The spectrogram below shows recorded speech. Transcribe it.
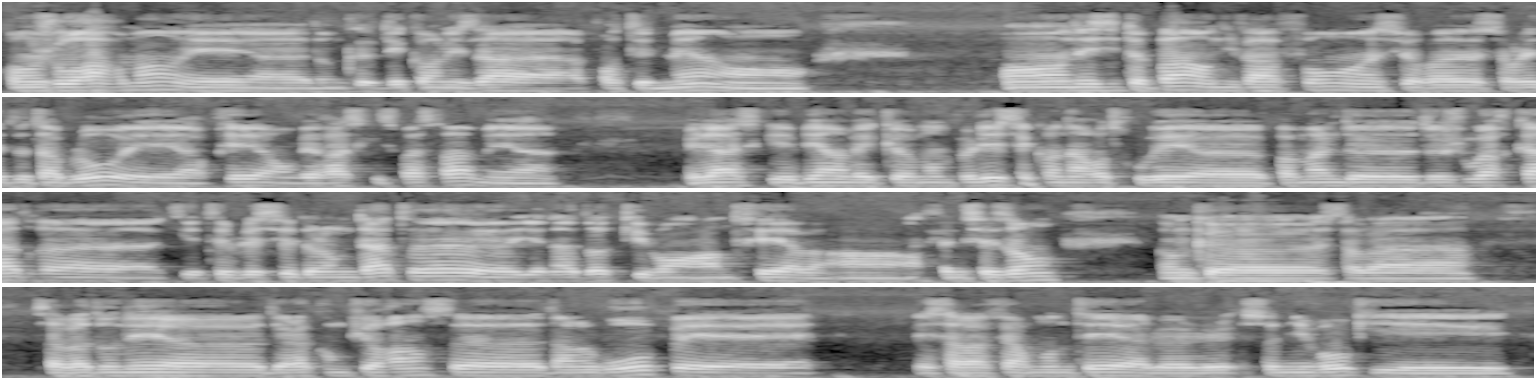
qu'on joue rarement et euh, donc dès qu'on les a à portée de main, on on n'hésite pas, on y va à fond sur euh, sur les deux tableaux et après on verra ce qui se passera. Mais euh, mais là, ce qui est bien avec Montpellier, c'est qu'on a retrouvé pas mal de, de, joueurs cadres qui étaient blessés de longue date. Il y en a d'autres qui vont rentrer en, en, fin de saison, donc ça va ça va donner euh, de la concurrence euh, dans le groupe et, et ça va faire monter euh, le, ce niveau qui est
